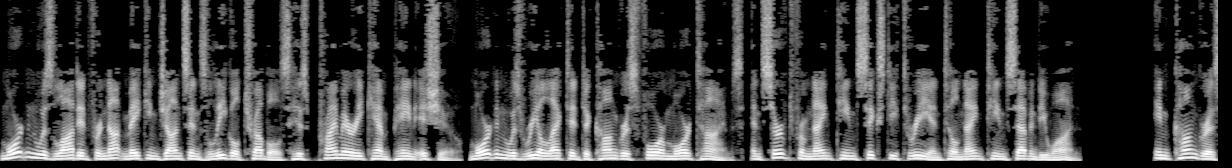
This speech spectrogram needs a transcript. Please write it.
Morton was lauded for not making Johnson's legal troubles his primary campaign issue. Morton was re-elected to Congress four more times, and served from 1963 until 1971. In Congress,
